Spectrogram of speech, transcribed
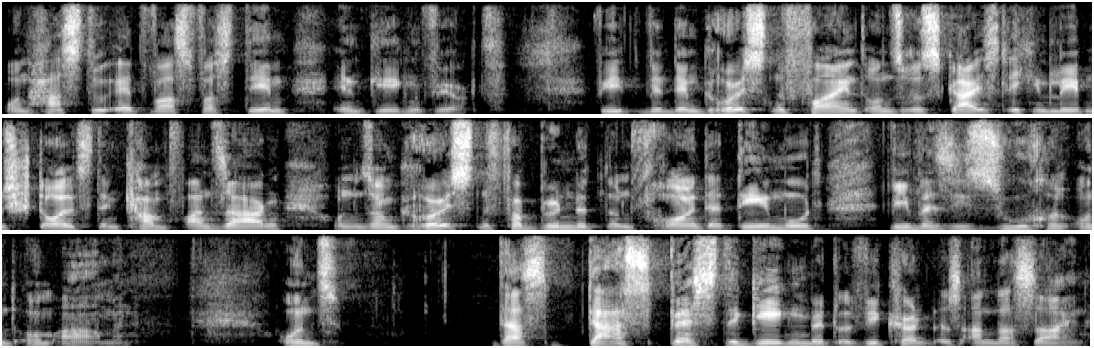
Und hast du etwas, was dem entgegenwirkt? Wie dem größten Feind unseres geistlichen Lebens Stolz den Kampf ansagen und unserem größten Verbündeten und Freund der Demut, wie wir sie suchen und umarmen. Und das, das beste Gegenmittel, wie könnte es anders sein,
